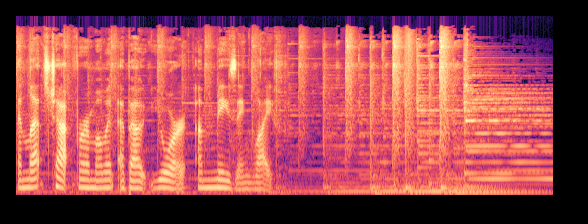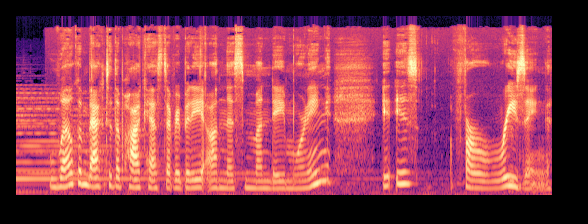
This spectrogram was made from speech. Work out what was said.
and let's chat for a moment about your amazing life. Welcome back to the podcast, everybody, on this Monday morning. It is freezing,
